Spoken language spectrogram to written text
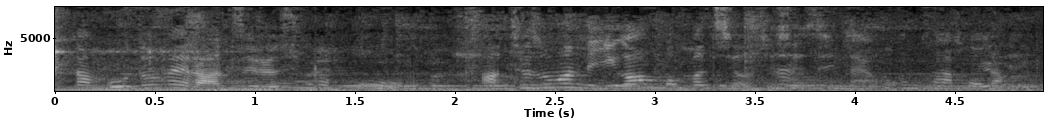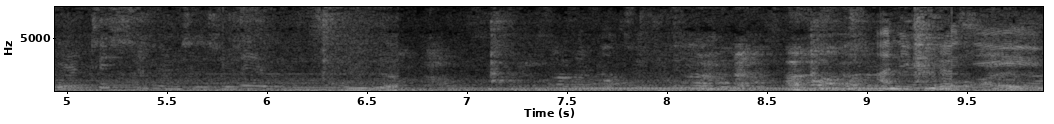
일단 모둠의 라지를 시켰고 아 죄송한데 이거 한 번만 치워주실 수 있나요? 감사합니다 아니 그래지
